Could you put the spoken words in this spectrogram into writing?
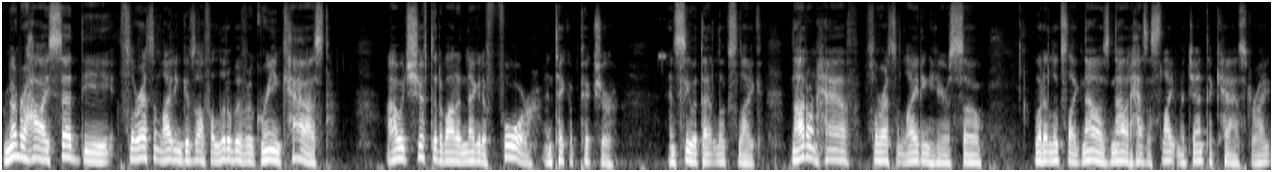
remember how I said the fluorescent lighting gives off a little bit of a green cast? I would shift it about a negative 4 and take a picture and see what that looks like. Now I don't have fluorescent lighting here, so what it looks like now is now it has a slight magenta cast, right?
